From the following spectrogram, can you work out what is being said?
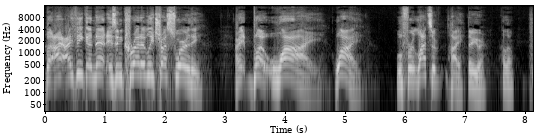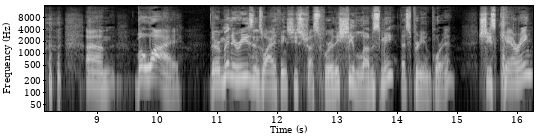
but I, I, think Annette is incredibly trustworthy. Right? But why? Why? Well, for lots of, hi, there you are. Hello. um, but why? There are many reasons why I think she's trustworthy. She loves me. That's pretty important. She's caring.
